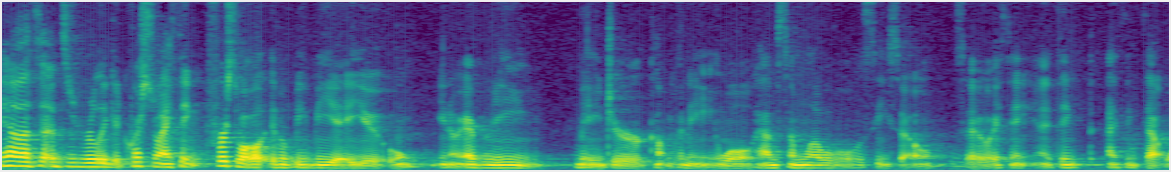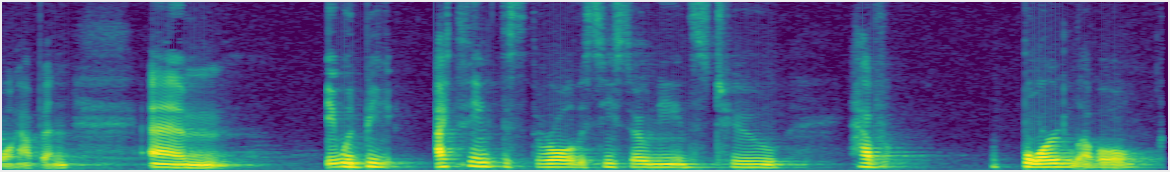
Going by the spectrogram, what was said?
Yeah, that's, that's a really good question. I think, first of all, it'll be BAU. You know, every major company will have some level of CISO. So I think, I think, I think that will happen. Um, it would be, I think this, the role of the CISO needs to have board level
